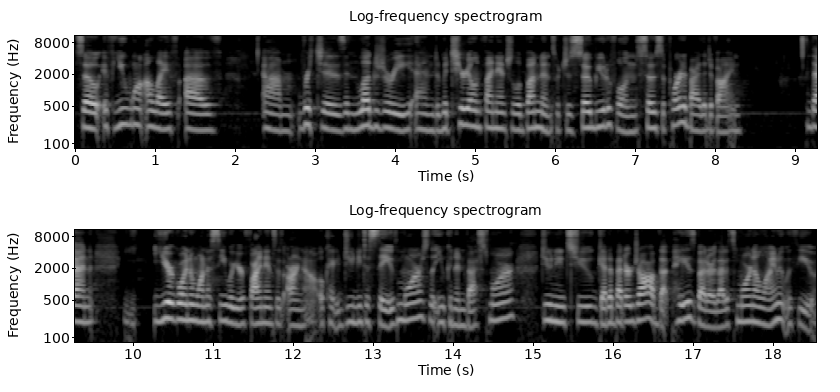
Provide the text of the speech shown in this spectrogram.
So, if you want a life of um, riches and luxury and material and financial abundance, which is so beautiful and so supported by the divine, then you're going to want to see where your finances are now. Okay, do you need to save more so that you can invest more? Do you need to get a better job that pays better, that it's more in alignment with you?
